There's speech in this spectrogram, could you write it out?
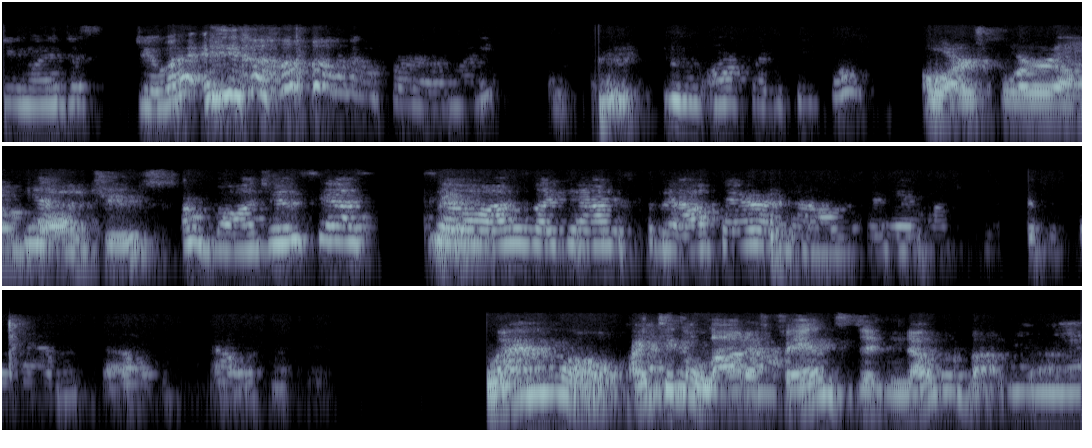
Do you want to just do it you know, for money or for the people Or for uh, Yeah. ball juice? or ball juice?" Yeah. So Yeah. I was like, "Yeah, I just put it out there," and um, I had much with them, so that was my Wow. I think a lot of fans didn't know about that. Yeah,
